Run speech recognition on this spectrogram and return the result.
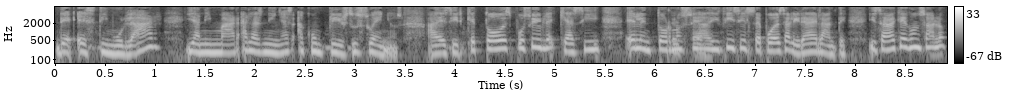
de estimular y animar a las niñas a cumplir cumplir sus sueños, a decir que todo es posible, que así el entorno sea difícil, se puede salir adelante. Y sabe que Gonzalo,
